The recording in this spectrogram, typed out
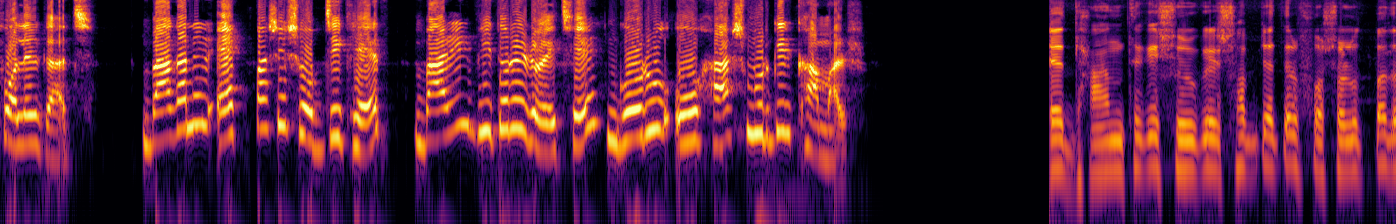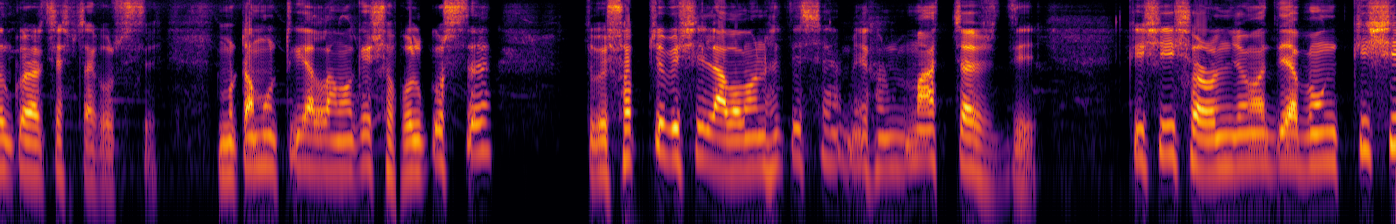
ফলের গাছ। বাগানের এক পাশে সবজি ক্ষেত, বাড়ির ভিতরে রয়েছে গরু ও হাঁস মুরগির খামার। ধান থেকে শুরু করে সব জাতের ফসল উৎপাদন করার চেষ্টা করছে। মোটামুটি আল্লাহ আমাকে সফল করছে। তবে সবচেয়ে বেশি লাভবান হইতেছে আমি এখন মাছ চাষ দিয়ে। কৃষি সরঞ্জাম দিয়ে এবং কৃষি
